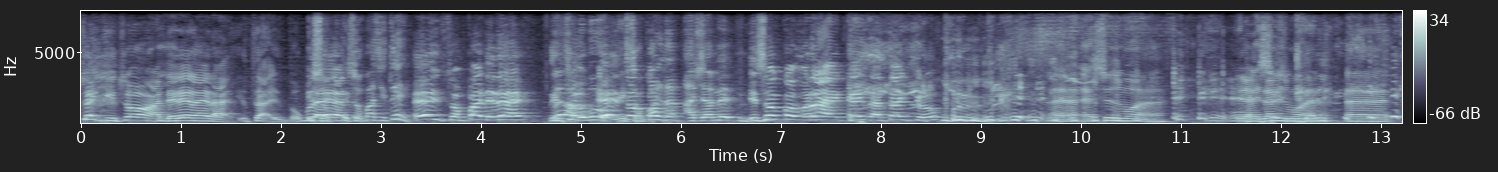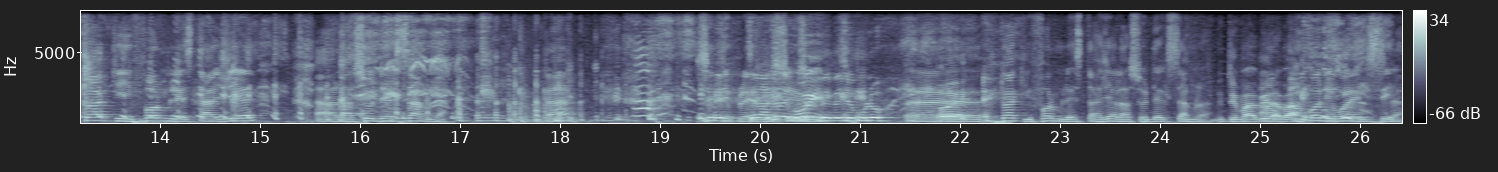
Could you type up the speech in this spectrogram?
ceux qui sont en derrière là, là, Ils sont- sont pas cités. Eh, ils sont pas dedans. hein. Ils, sont, ils sont pas comme, à jamais. Ils sont comme rats hein, quand ils entendent que l'eau- Euh, Excuse-moi. Excuse-moi. Euh, toi qui formes les stagiaires à la Sodexam, là. Hein? S'il te plaît, monsieur, chose, monsieur Boulot. Euh, Toi qui formes les stagiaires à la Sodexam, là. Tu m'as vu là-bas. En Côte d'Ivoire, ici, là.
